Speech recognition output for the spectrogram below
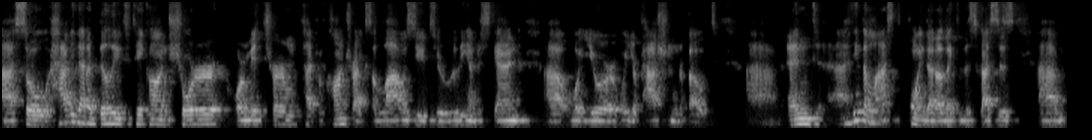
Uh, so having that ability to take on shorter or midterm type of contracts allows you to really understand uh, what you're what you're passionate about. Uh, and I think the last point that I'd like to discuss is um,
